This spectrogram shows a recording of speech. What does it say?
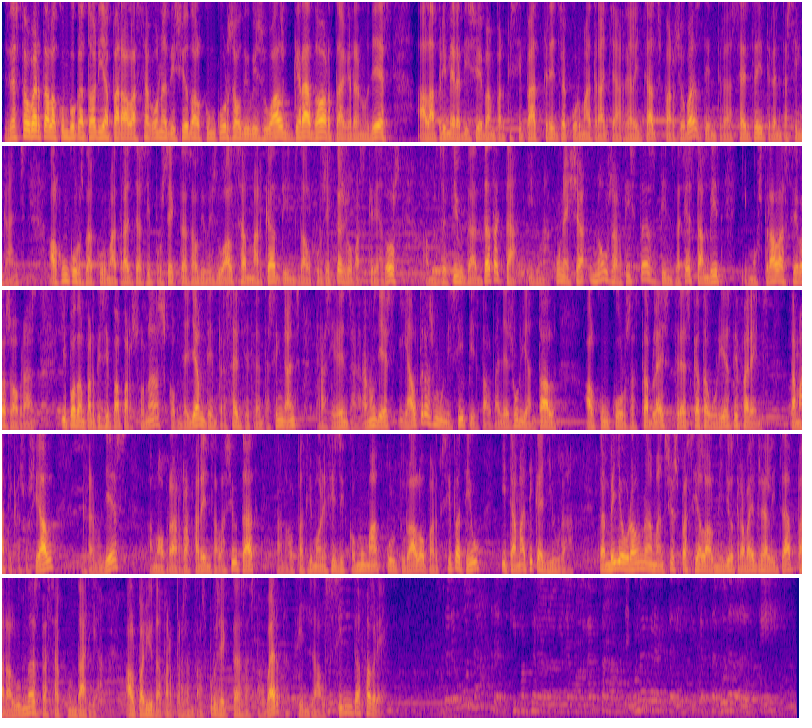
Ja està oberta la convocatòria per a la segona edició del concurs audiovisual Gra d'Or de Granollers. A la primera edició hi van participar 13 curtmetratges realitzats per joves d'entre 16 i 35 anys. El concurs de curtmetratges i projectes audiovisuals s'emmarca dins del projecte Joves Creadors, amb l'objectiu de detectar i donar a conèixer nous artistes dins d'aquest àmbit i mostrar les seves obres. Hi poden participar persones, com dèiem, d'entre 16 i 35 anys, residents a Granollers i altres municipis del Vallès Oriental. El concurs estableix tres categories diferents, temàtica social, Granollers, amb obres referents a la ciutat, tant al patrimoni físic com humà, cultural o participatiu i temàtica lliure. També hi haurà una menció especial al millor treball realitzat per alumnes de secundària. El període per presentar els projectes està obert fins al 5 de febrer. Sereu vosaltres qui passareu la vida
